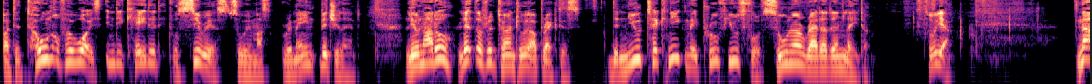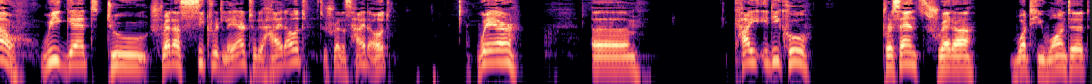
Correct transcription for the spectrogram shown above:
but the tone of her voice indicated it was serious, so we must remain vigilant. Leonardo, let us return to our practice. The new technique may prove useful sooner rather than later. So yeah. Now we get to Shredder's secret lair, to the hideout, to Shredder's hideout, where um, Kai Ediko presents Shredder what he wanted.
